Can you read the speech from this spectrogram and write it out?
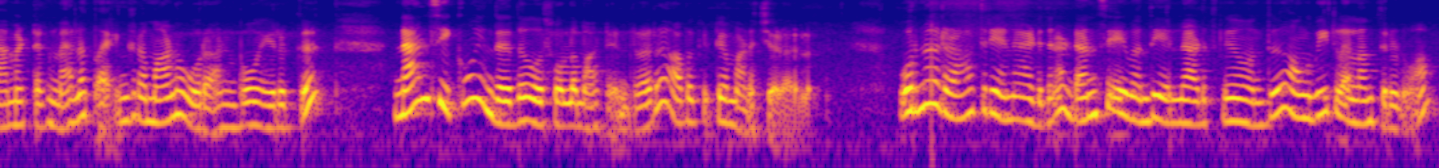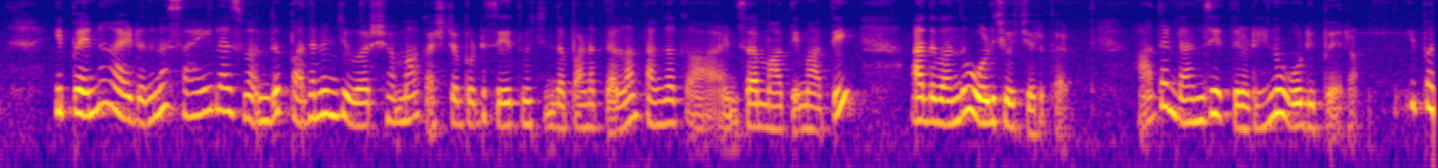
லேமட்டன் மேலே பயங்கரமான ஒரு அனுபவம் இருக்குது நான்சிக்கும் இந்த இதை சொல்ல மாட்டேன்றாரு. அவகிட்டே மன்னிச்சிடுறாரு. ஒரு நாள் ராத்திரி என்ன ஆகிடுதுன்னா டன்சே வந்து எல்லா இடத்துலையும் வந்து அவங்க வீட்டிலலாம் திருடுவான். இப்போ என்ன ஆகிடுதுன்னா சைலஸ் வந்து பதினஞ்சு வருஷமாக கஷ்டப்பட்டு சேர்த்து வச்சிருந்த பணத்தெல்லாம் தங்க காயின்ஸாக மாற்றி மாற்றி அதை வந்து ஒழிச்சு வச்சுருக்காரு. அதை டன்ஸே திருடின்னு ஓடி போயிடுறான். இப்போ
